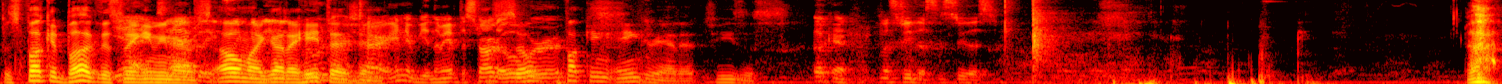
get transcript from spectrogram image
This fucking bug that's making me nervous. Oh my god, I hate that shit. Entire interview, and then we have to start So over. fucking angry at it. Jesus. Okay, let's do this. Let's do this.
